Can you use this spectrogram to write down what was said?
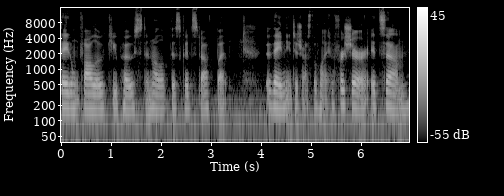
they don't follow Q Post and all of this good stuff, but they need to trust the plan for sure. It's um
